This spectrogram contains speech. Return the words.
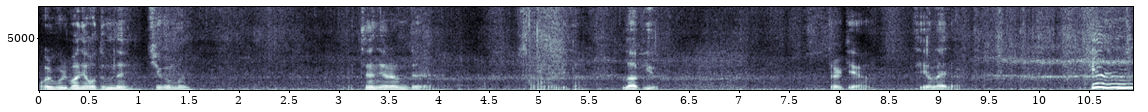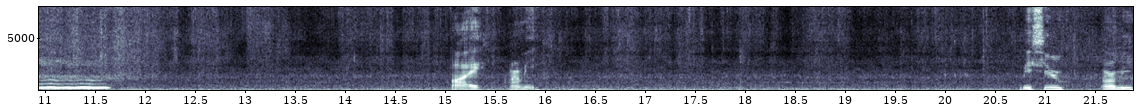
얼굴이 많이 어둡네 지금은. 하여튼 여러분들 사랑합니다. Love you. 떨게요. See you later. 뿅. Bye, army. Miss you, army.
